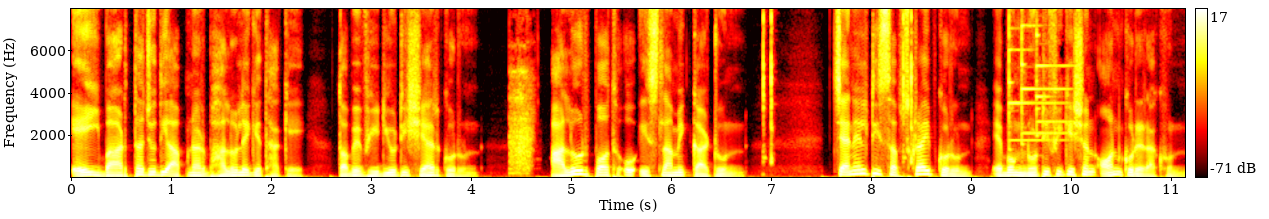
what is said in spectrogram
এই বার্তা যদি আপনার ভালো লেগে থাকে, তবে ভিডিওটি শেয়ার করুন। আলোর পথ ও ইসলামিক কার্টুন। চ্যানেলটি সাবস্ক্রাইব করুন এবং নোটিফিকেশন অন করে রাখুন।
